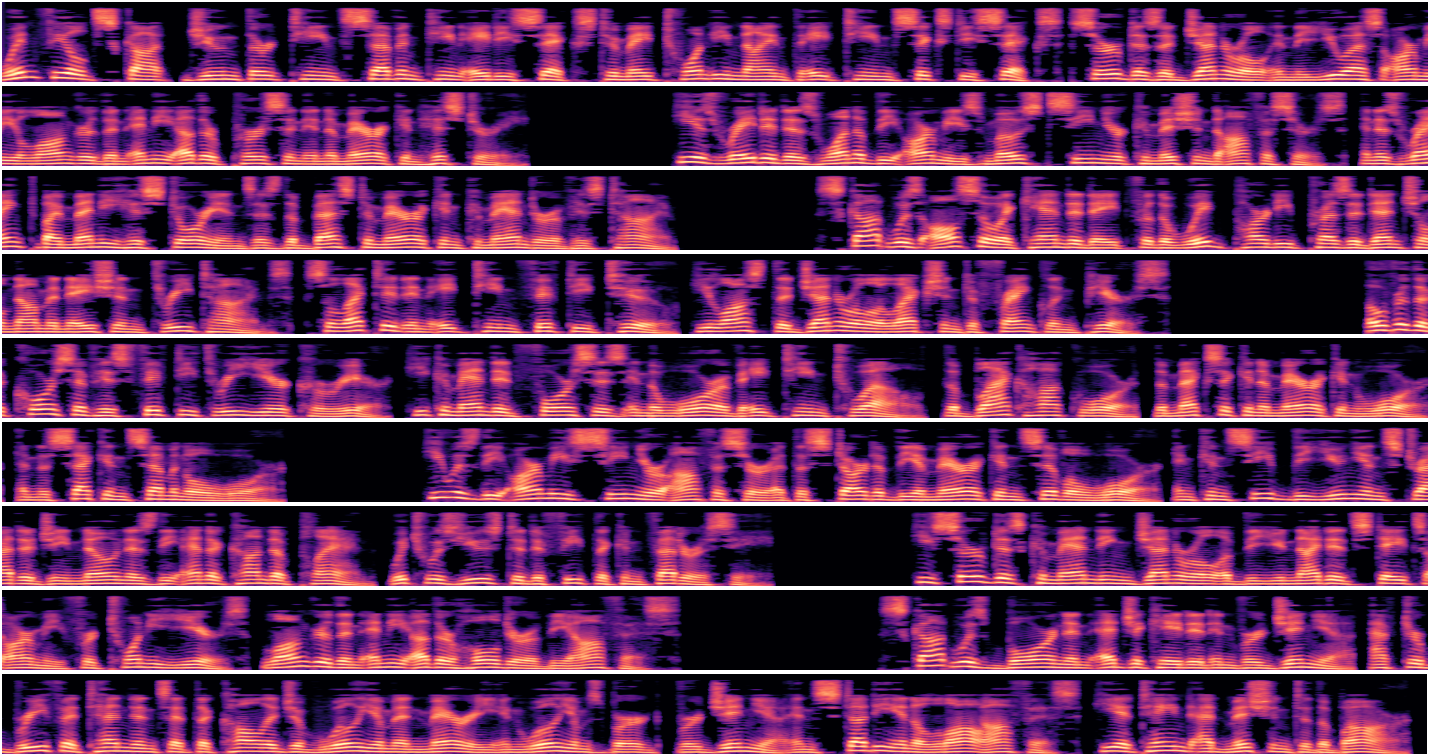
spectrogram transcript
Winfield Scott June 13, 1786 to May 29, 1866 served as a general in the U.S. Army longer than any other person in American history. He is rated as one of the Army's most senior commissioned officers, and is ranked by many historians as the best American commander of his time. Scott was also a candidate for the Whig Party presidential nomination three times. Selected in 1852, he lost the general election to Franklin Pierce. Over the course of his 53-year career, he commanded forces in the War of 1812, the Black Hawk War, the Mexican–American War, and the Second Seminole War. He was the Army's senior officer at the start of the American Civil War, and conceived the Union strategy known as the Anaconda Plan, which was used to defeat the Confederacy. He served as commanding general of the United States Army for 20 years, longer than any other holder of the office. Scott was born and educated in Virginia, after brief attendance at the College of William and Mary in Williamsburg, Virginia and study in a law office, he attained admission to the bar.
